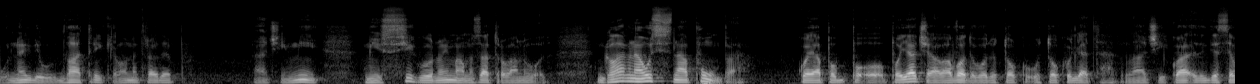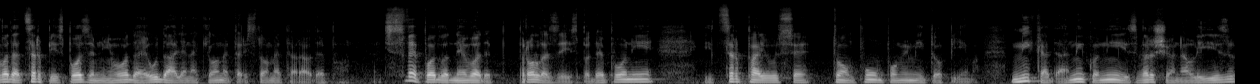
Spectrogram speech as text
u, negdje u 2-3 km od EPU. Znači, mi, mi sigurno imamo zatrovanu vodu. Glavna usisna pumpa koja po, po, pojačava vodovod u toku, u toku ljeta, znači koja, gdje se voda crpi iz podzemnih voda je udaljena kilometar i 100 metara od deponije. Znači sve podvodne vode prolaze ispod deponije i crpaju se tom pumpom i mi to pijemo. Nikada niko nije izvršio analizu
